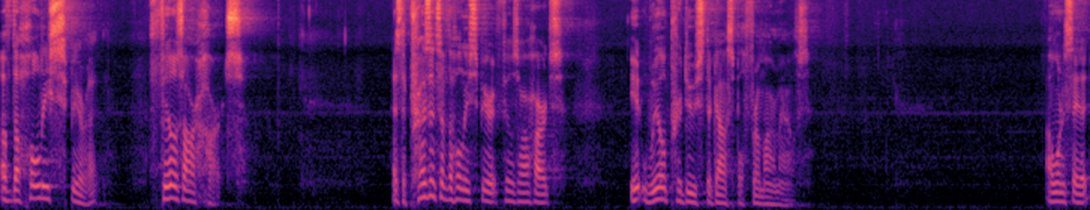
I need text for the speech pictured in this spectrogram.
of the Holy Spirit fills our hearts, as the presence of the Holy Spirit fills our hearts, it will produce the gospel from our mouths. I want to say that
